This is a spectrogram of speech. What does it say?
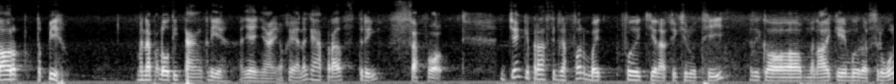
សរទៅពី មិនណាបដូរទីតាំងគ្នាអញ្ញញ៉ៃអូខេអាហ្នឹងគេហៅប្រើ string shuffle អញ្ចឹងគេប្រើ string shuffle ដើម្បីធ្វើជា security ឬក៏មិនឲ្យគេមើលរស្រួល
